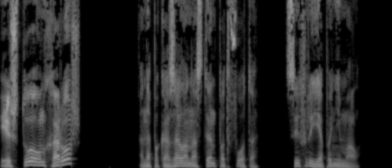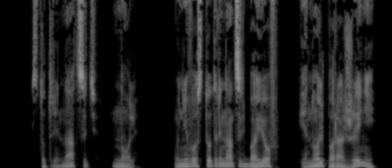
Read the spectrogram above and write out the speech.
И что, он хорош? Она показала на стенд под фото. Цифры я понимал. 113, 0. У него 113 боев и 0 поражений.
